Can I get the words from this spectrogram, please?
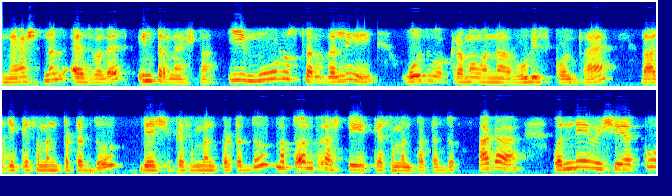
national as well as international ಈ ಮೂರು ಸ್ತರದಲ್ಲಿ ಓದುವ ಕ್ರಮವನ್ನ ರೂಢಿಸಿಕೊಂಡ್ರೆ ರಾಜ್ಯಕ್ಕೆ ಸಂಬಂಧಪಟ್ಟದ್ದು, ದೇಶಕ್ಕೆ ಸಂಬಂಧಪಟ್ಟದ್ದು ಮತ್ತು ಅಂತಾರಾಷ್ಟ್ರೀಯಕ್ಕೆ ಸಂಬಂಧಪಟ್ಟದ್ದು. ಆಗ ಒಂದೇ ವಿಷಯಕ್ಕೂ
